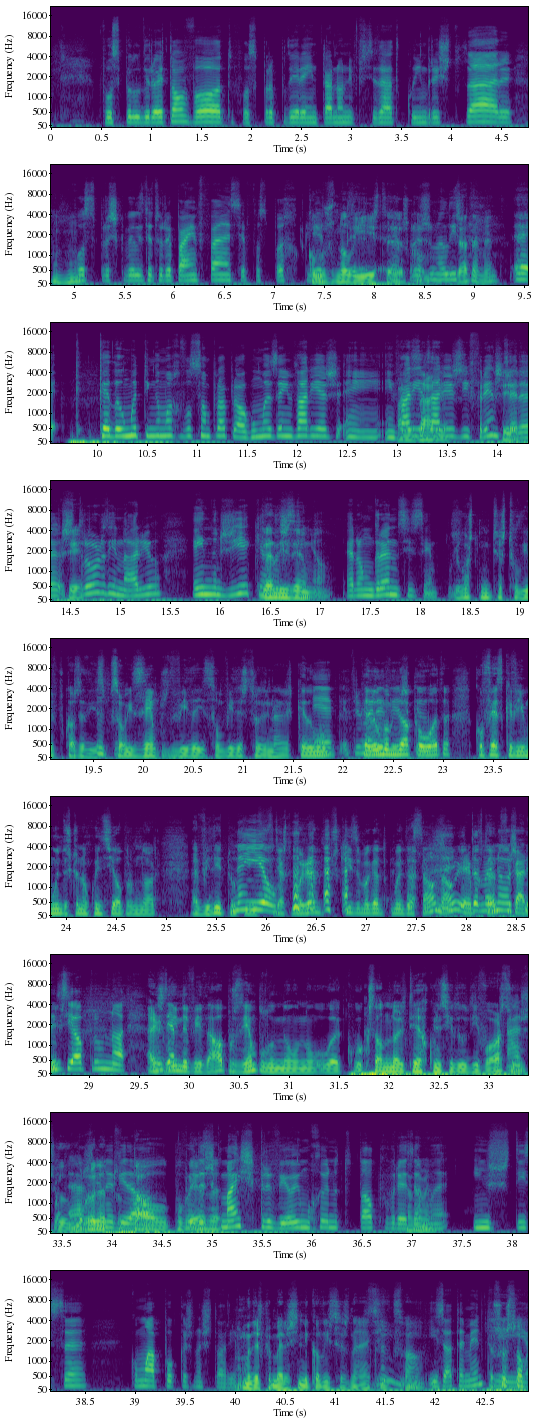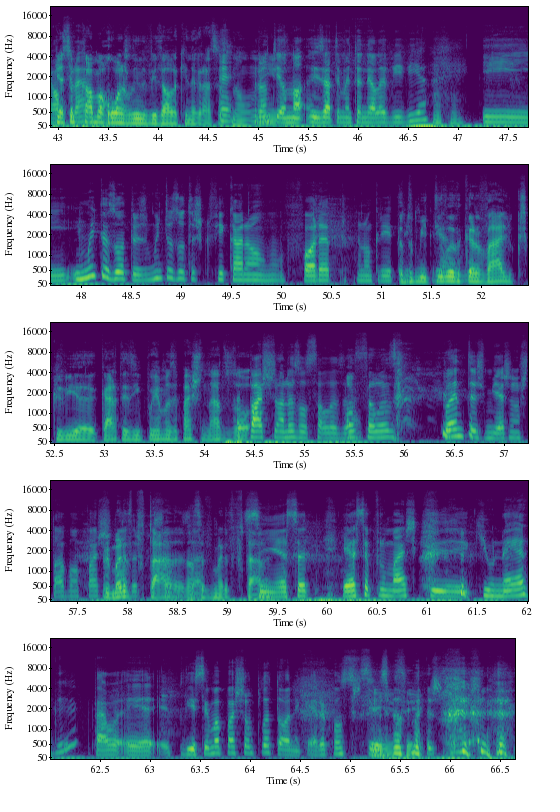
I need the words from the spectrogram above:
fosse pelo direito ao voto, fosse para poder entrar na Universidade de Coimbra e estudar, uhum. fosse para escrever literatura para a infância, fosse para recolher. Como jornalistas, como, jornalistas. Exatamente. Uh, cada uma tinha uma revolução própria, algumas em várias, em, em várias, várias áreas. áreas, diferentes. Sim, Era sim. extraordinário a energia que Grande elas exemplo. tinham. Eram grandes exemplos. Eu gosto muito deste livro por causa disso, porque são exemplos de vida e são vidas extraordinárias. Cada, um, é cada uma melhor que a outra. Confesso que havia muitas que eu não conhecia ao pormenor a vida e tu Nem eu. fizeste uma grande pesquisa, uma grande documentação, não? É também não conhecia ao pormenor. Angelina é... Vidal, por exemplo, no, a, questão de não lhe ter reconhecido o divórcio, a, que a morreu na total Vidal pobreza. Foi das que mais escreveu e morreu na total pobreza. É uma injustiça como há poucas na história. Uma das primeiras sindicalistas, não é? Sim, que. Exatamente. As pessoas só conhecem porque há uma rua Angelina Vidal aqui na Graça, é, senão pronto, não, exatamente onde ela vivia uhum. e, e, muitas outras, muitas outras que ficaram fora porque não queria A Domitila de Carvalho, que escrevia cartas e poemas apaixonados ao... Apaixonadas ao Salazar. Ao Salazar. Quantas mulheres não estavam apaixonadas Primeira deputada, a nossa primeira deputada. Sim, essa, essa por mais que, que o negue, estava, é, podia ser uma paixão platónica, era com certeza, sim, sim. Mas,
